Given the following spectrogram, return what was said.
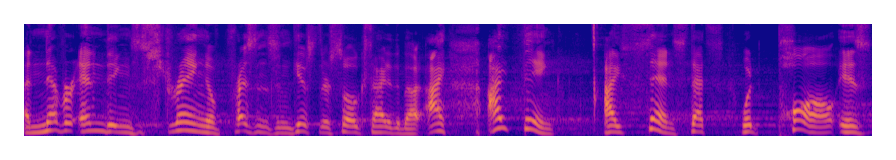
a never ending string of presents and gifts they're so excited about. I, I think, I sense that's what Paul is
